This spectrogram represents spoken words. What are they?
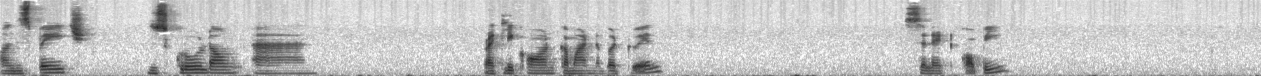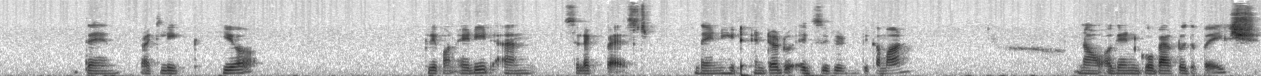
on this page just scroll down and right click on command number 12 select copy. Then right click here. Click on edit and select paste. Then hit enter to execute the command. Now again go back to the page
